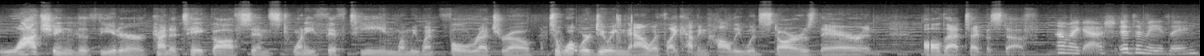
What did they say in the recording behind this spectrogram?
watching the theater kind of take off since 2015 when we went full retro to what we're doing now with like having Hollywood stars there and all that type of stuff? Oh my gosh, it's amazing.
